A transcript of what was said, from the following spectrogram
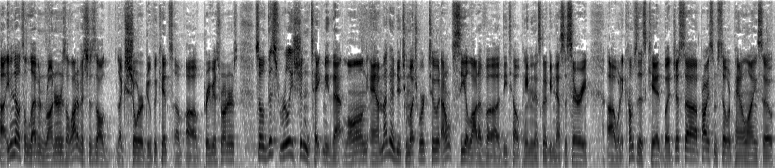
Uh, even though it's 11 runners, a lot of it's just all like shorter duplicates of previous runners. So this really shouldn't take me that long, and I'm not going to do too much work to it. I don't see a lot of uh, detailed painting that's going to be necessary uh, when it comes to this kit, but just uh, probably some silver panel lining. So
